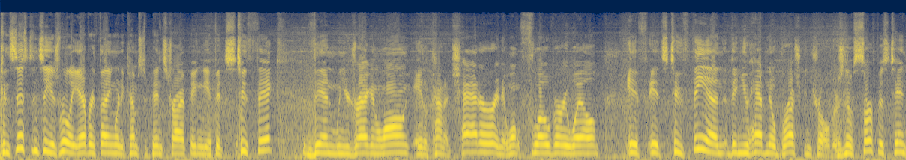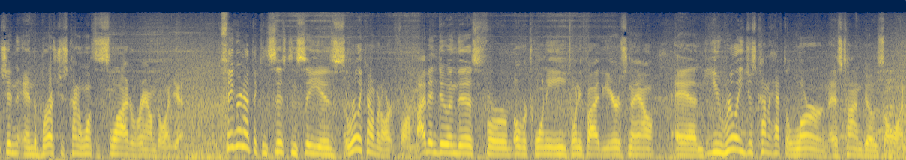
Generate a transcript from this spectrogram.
Consistency is really everything when it comes to pinstriping. If it's too thick, then when you're dragging along, it'll kind of chatter and it won't flow very well. If it's too thin, then you have no brush control. There's no surface tension and the brush just kind of wants to slide around on you. Figuring out the consistency is really kind of an art form. I've been doing this for over 20, 25 years now, and you really just kind of have to learn as time goes on.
